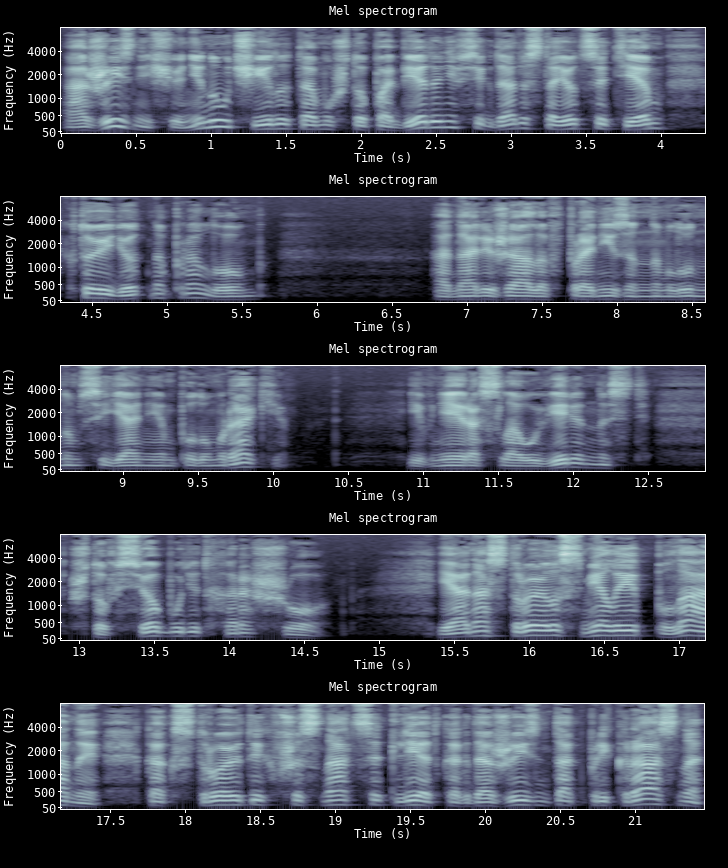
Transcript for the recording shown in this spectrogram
А жизнь еще не научила тому, что победа не всегда достается тем, кто идет на пролом. Она лежала в пронизанном лунным сиянием полумраке, и в ней росла уверенность, что все будет хорошо, и она строила смелые планы, как строят их в шестнадцать лет, когда жизнь так прекрасна,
